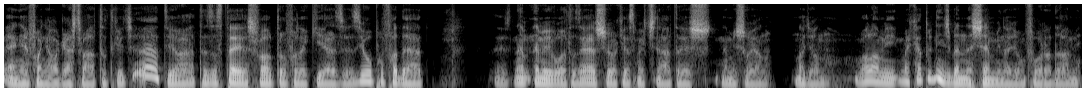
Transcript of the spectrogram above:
enyhe fanyalgást váltott ki, hogy hát jó, hát ez az teljes faltófele kijelző, ez jó pofa, de hát ez nem, nem ő volt az első, aki ezt megcsinálta, és nem is olyan nagyon valami, meg hát úgy nincs benne semmi nagyon forradalmi.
